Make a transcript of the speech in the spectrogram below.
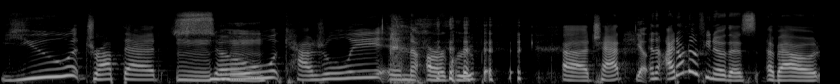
you dropped that Mm-hmm. so casually in our group uh, chat, Yep. and I don't know if you know this about.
